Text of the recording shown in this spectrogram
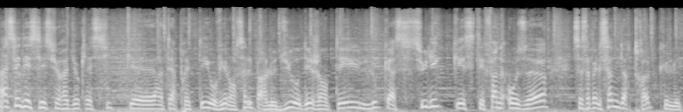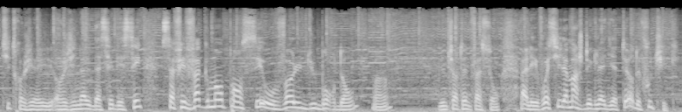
ACDC sur Radio Classique, euh, interprété au violoncelle par le duo déjanté Lucas Sulik et Stéphane Hauser. Ça s'appelle Thunder Truck, le titre original d'ACDC. Ça fait vaguement penser au vol du bourdon, hein, d'une certaine façon. Allez, voici la marche des gladiateurs de Fouchik.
